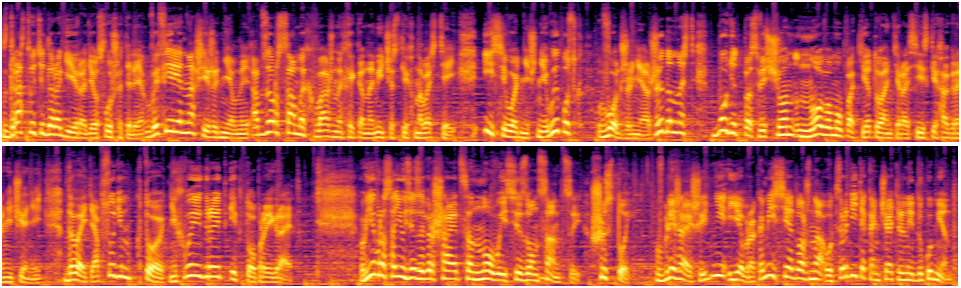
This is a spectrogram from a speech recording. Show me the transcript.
Здравствуйте, дорогие радиослушатели! В эфире наш ежедневный обзор самых важных экономических новостей. И сегодняшний выпуск, вот же неожиданность, будет посвящен новому пакету антироссийских ограничений. Давайте обсудим, кто от них выиграет и кто проиграет. В Евросоюзе завершается новый сезон санкций, шестой – в ближайшие дни Еврокомиссия должна утвердить окончательный документ.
